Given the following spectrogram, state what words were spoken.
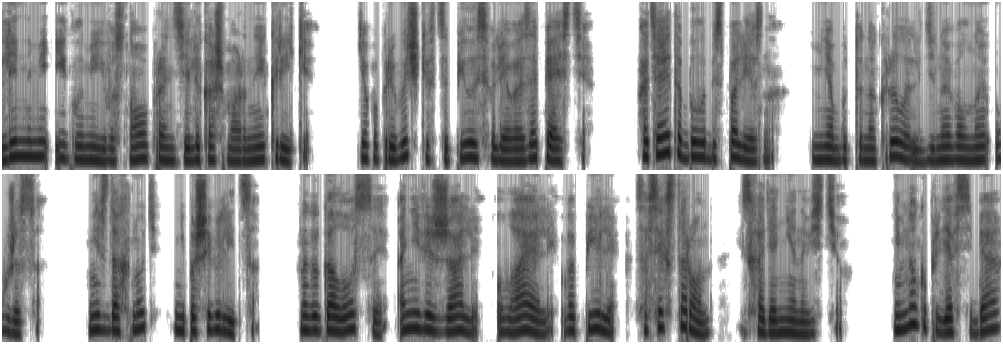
длинными иглами его снова пронзили кошмарные крики. Я по привычке вцепилась в левое запястье. Хотя это было бесполезно. Меня будто накрыло ледяной волной ужаса. Не вздохнуть, не пошевелиться. Многоголосые, они визжали, лаяли, вопили со всех сторон, исходя ненавистью. Немного придя в себя,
